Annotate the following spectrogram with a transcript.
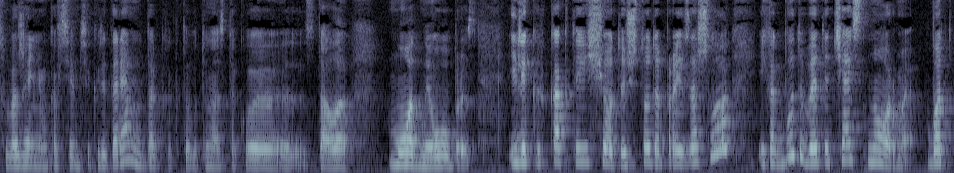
с уважением ко всем секретарям, но так как-то вот у нас такое стало модный образ. Или как-то еще, то есть что-то произошло, и как будто бы это часть нормы. Вот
